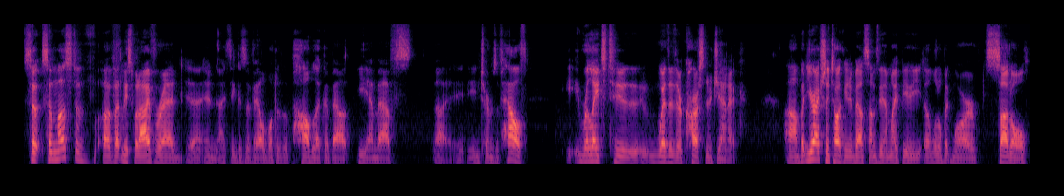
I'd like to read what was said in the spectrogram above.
So, so most of, of at least what I've read uh, and I think is available to the public about EMFs uh, in terms of health relates to whether they're carcinogenic. Um, but you're actually talking about something that might be a little bit more subtle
